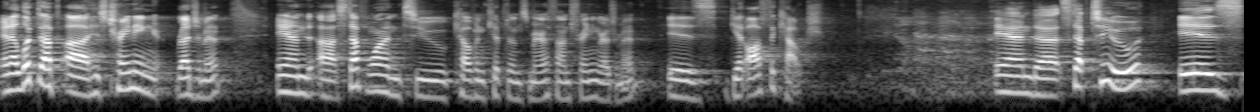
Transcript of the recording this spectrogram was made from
And I looked up uh, his training regiment, and uh, step one to Kelvin Kiptum's marathon training regiment is get off the couch. and uh, step two is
